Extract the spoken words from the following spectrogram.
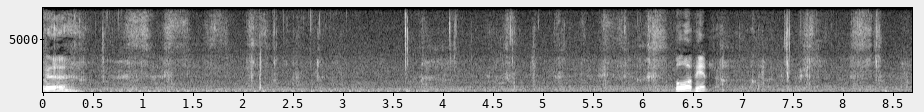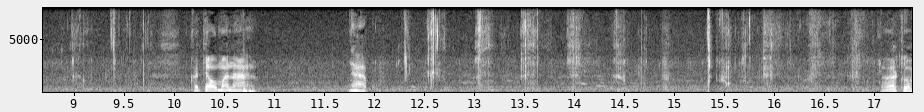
เออโอ้เผ็ดกระเจ้ามานานะครับอ่าตัว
